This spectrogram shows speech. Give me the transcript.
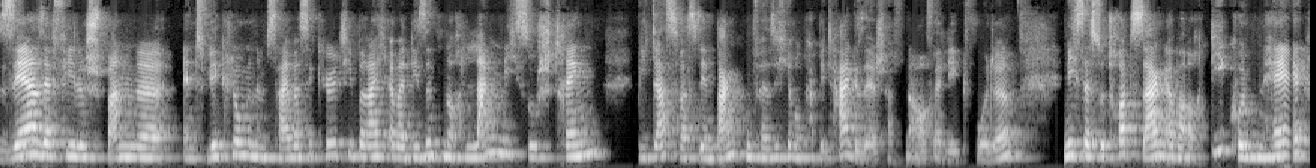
sehr, sehr viele spannende Entwicklungen im Cybersecurity-Bereich, aber die sind noch lang nicht so streng wie das, was den Banken, Versicherungen, Kapitalgesellschaften auferlegt wurde. Nichtsdestotrotz sagen aber auch die Kunden, hey,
